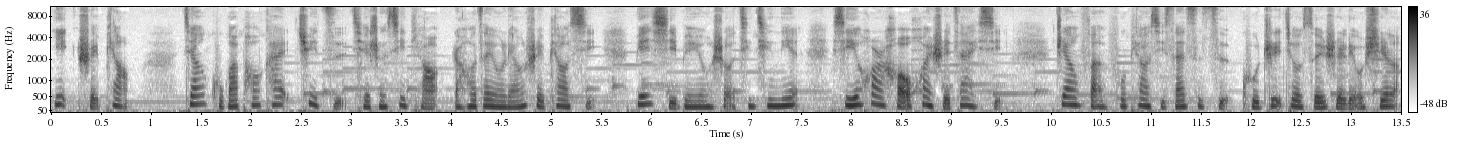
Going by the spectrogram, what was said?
一水漂。将苦瓜剖开，去籽，切成细条，然后再用凉水漂洗，边洗边用手轻轻捏，洗一会儿后换水再洗，这样反复漂洗三四次，苦汁就随水流失了。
